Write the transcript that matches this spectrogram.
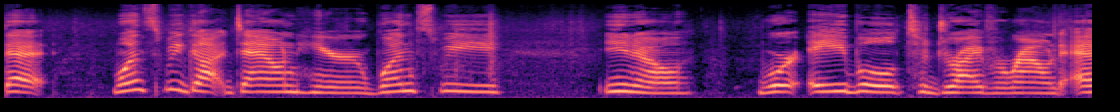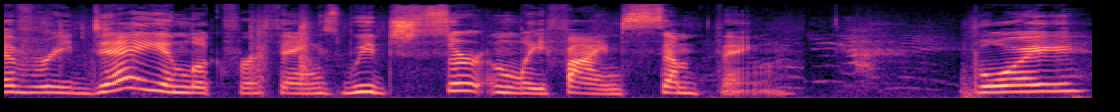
that once we got down here, once we, you know, were able to drive around every day and look for things, we'd certainly find something. Boy,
